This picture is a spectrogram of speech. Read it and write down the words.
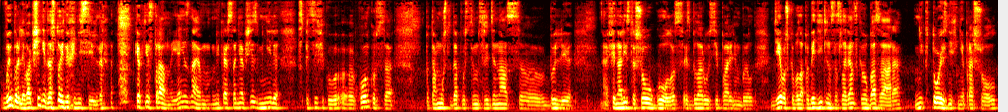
выбрали вообще недостойных и не сильных, как ни странно. Я не знаю, мне кажется, они вообще изменили специфику э, конкурса, потому что, допустим, среди нас э, были финалисты шоу «Голос» из Беларуси парень был. Девушка была победительница славянского базара. Никто из них не прошел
